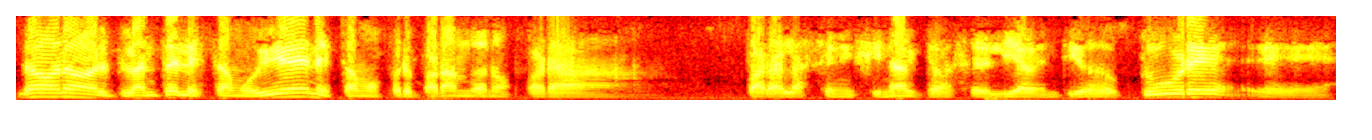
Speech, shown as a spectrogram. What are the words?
No, no, el plantel está muy bien, estamos preparándonos para, para la semifinal que va a ser el día 22 de octubre. Eh,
